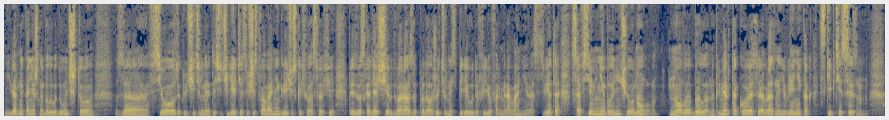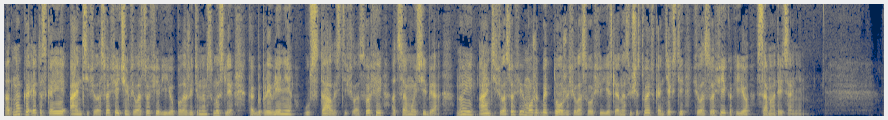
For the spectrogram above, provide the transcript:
Неверно, конечно, было бы думать, что за все заключительное тысячелетие существования греческой философии, предвосходящее в два раза продолжительность периодов ее формирования и расцвета, совсем не было ничего нового. Новое было, например, такое своеобразное явление, как скептицизм. Однако это скорее антифилософия, чем философия в ее положительном смысле, как бы проявление усталости философии от самой себя. Ну и антифилософия может быть тоже философией, если она существует в контексте философии как ее самоотрицание.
